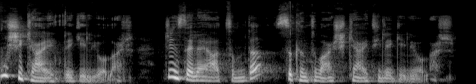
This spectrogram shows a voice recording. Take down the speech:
bu şikayetle geliyorlar. Cinsel hayatımda sıkıntı var şikayetiyle geliyorlar.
